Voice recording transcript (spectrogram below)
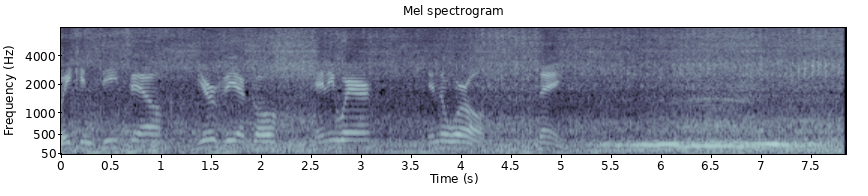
We can detail your vehicle anywhere in the world. Thanks.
